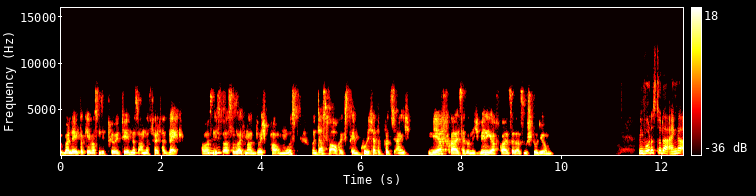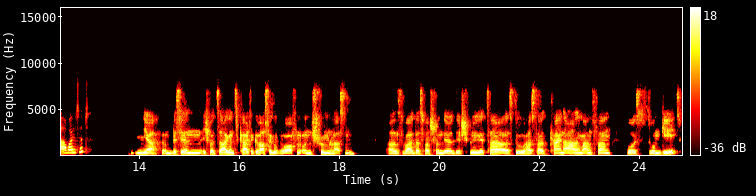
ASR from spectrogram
überlegt, okay, was sind die Prioritäten, das andere fällt halt weg. Aber es mhm. ist nicht mhm. so, dass du, sag ich mal, durchpacken musst. Und das war auch extrem cool. Ich hatte plötzlich eigentlich mehr Freizeit und nicht weniger Freizeit als im Studium. Wie wurdest du da eingearbeitet? Ja, ein bisschen, ich würde sagen, ins kalte Wasser geworfen und schwimmen lassen. Also das war, das war schon der, der schwierige Teil. Also du hast halt keine Ahnung am Anfang, wo es drum geht.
